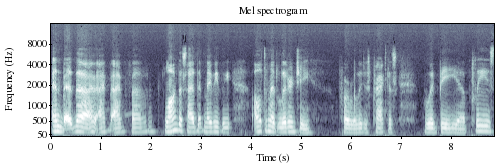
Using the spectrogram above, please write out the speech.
And the, I, I've, I've uh, long decided that maybe the ultimate liturgy for religious practice would be uh, please,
